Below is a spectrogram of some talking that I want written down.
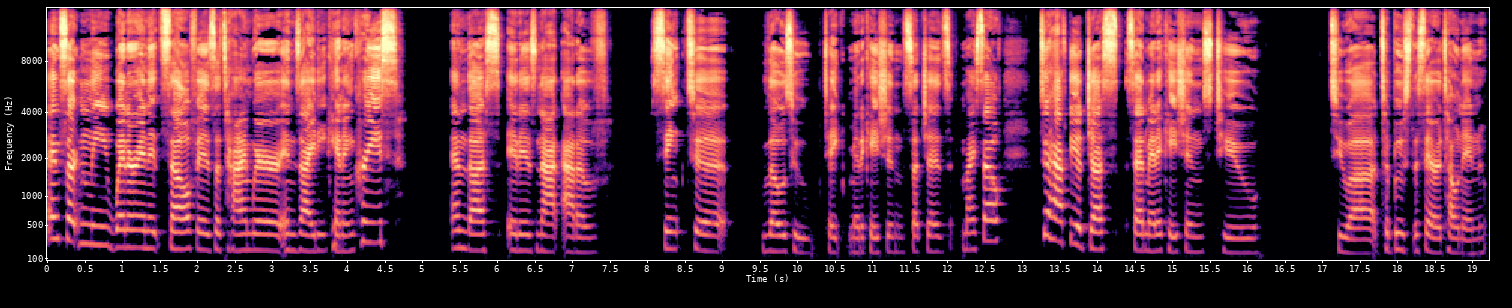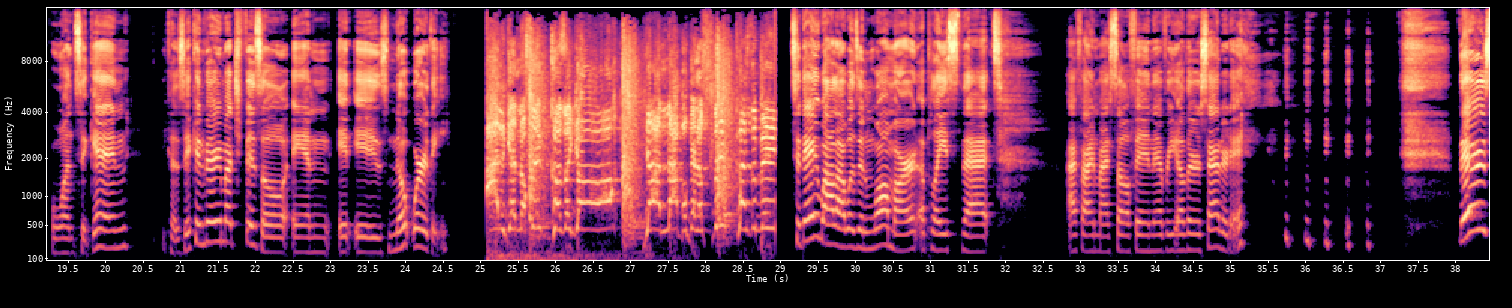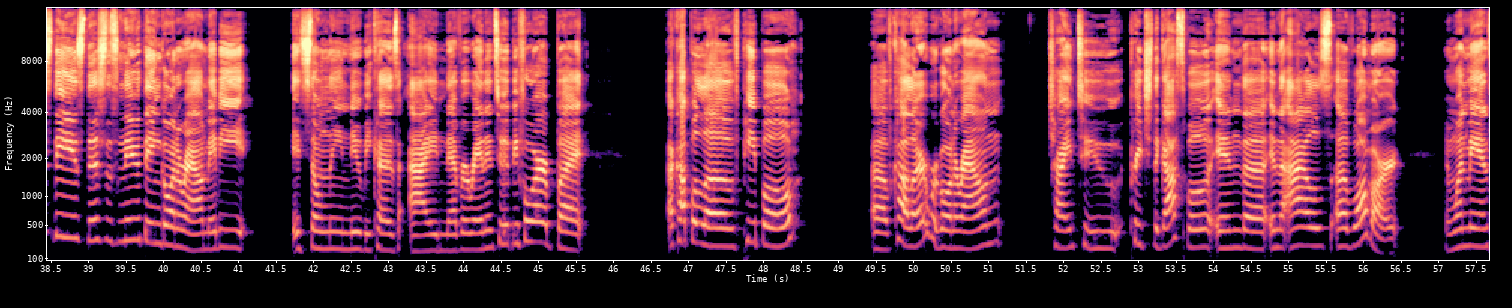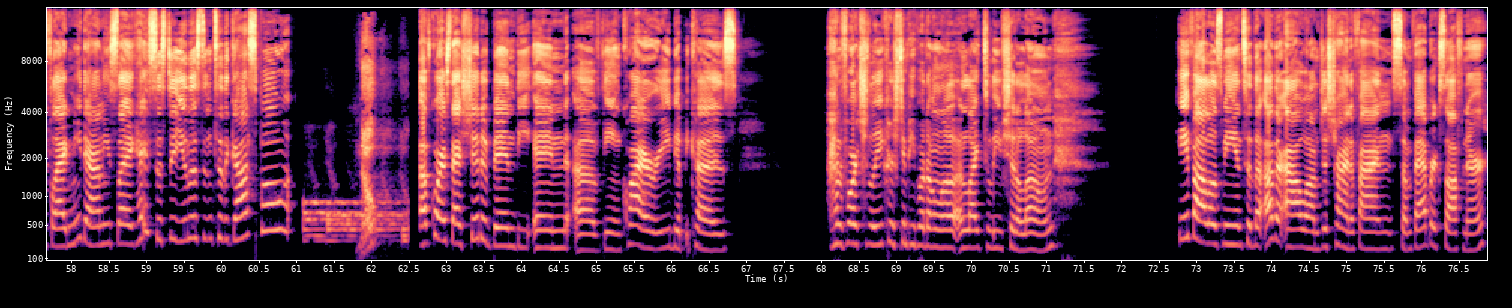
And certainly winter in itself is a time where anxiety can increase and thus it is not out of sync to those who take medications such as myself to have to adjust said medications to to uh to boost the serotonin once again because it can very much fizzle and it is noteworthy. I didn't get no sleep because of y'all. Y'all not gonna get no sleep because of me. Today, while I was in Walmart, a place that I find myself in every other Saturday. There's these, this new thing going around. Maybe it's only new because I never ran into it before, but a couple of people of color were going around trying to preach the gospel in the in the aisles of Walmart. And one man flagged me down. He's like, "Hey sister, you listen to the gospel?" Nope. Of course, that should have been the end of the inquiry, but because unfortunately Christian people don't lo- like to leave shit alone. He follows me into the other aisle. I'm just trying to find some fabric softener.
